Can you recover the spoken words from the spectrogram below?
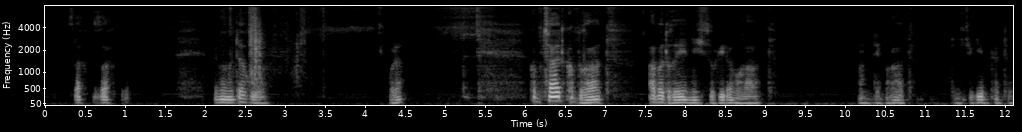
Sachte, sachte. Immer mit der Ruhe. Oder? Kommt Zeit, kommt Rat, aber dreh nicht so viel am Rad. An dem Rad, den ich dir geben könnte.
